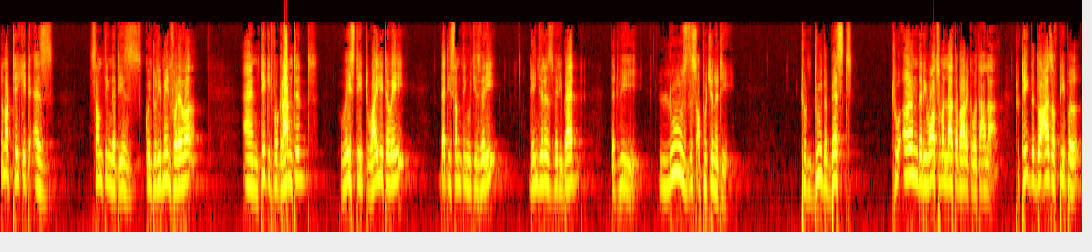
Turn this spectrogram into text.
do not take it as something that is going to remain forever and take it for granted, waste it, while it away. That is something which is very dangerous, very bad, that we lose this opportunity to do the best, to earn the rewards from Allah wa ta'ala, to take the du'as of people.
